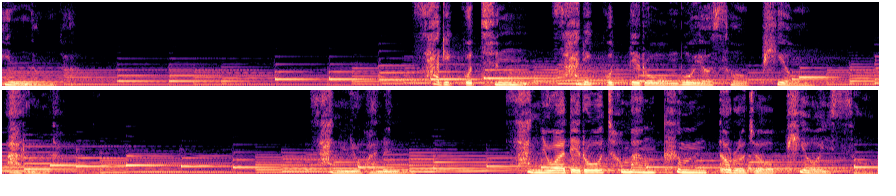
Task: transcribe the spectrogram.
있는가? 사리꽃은 사리꽃대로 모여서 피어 아름답고 산유화는 산유화대로 저만큼 떨어져 피어 있어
